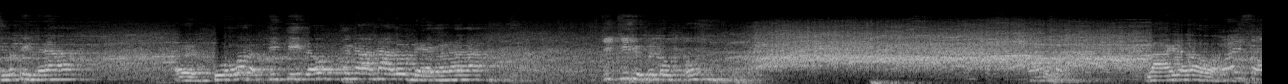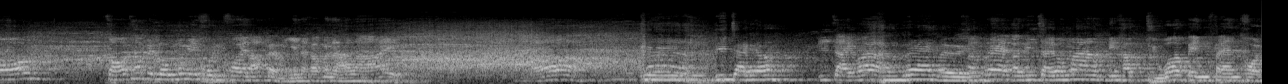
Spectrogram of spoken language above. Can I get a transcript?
ศิลปินนะฮะเออกลัวว่าแบบกรี๊ดๆแล้วข้างหน้าหน้าเริ่มแดงแล้วนะฮะกรี๊ดๆอยู่เป็นลมโอ้ร้ายนะเราอะไว้ซ้อมซ้อมถ้าเป็นลมต้องมีคนคอยรับแบบนี้นะครับ มันอันตรายอ่าคือดีใจเนาะดีใจมากครั้งแรกเลยครั้งแรกเอาดีใจมากๆนี่ครับ ถือว่าเป็นแฟนคอน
